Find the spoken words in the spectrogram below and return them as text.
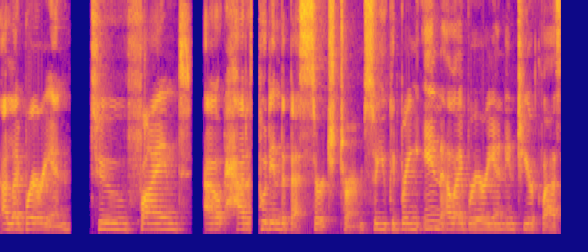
a librarian to find out how to put in the best search terms. So you could bring in a librarian into your class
